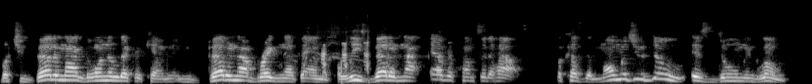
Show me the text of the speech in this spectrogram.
But you better not go in the liquor cabinet. You better not break nothing. And the police better not ever come to the house because the moment you do, it's doom and gloom.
